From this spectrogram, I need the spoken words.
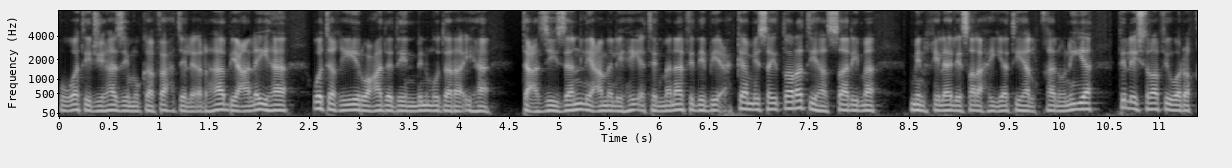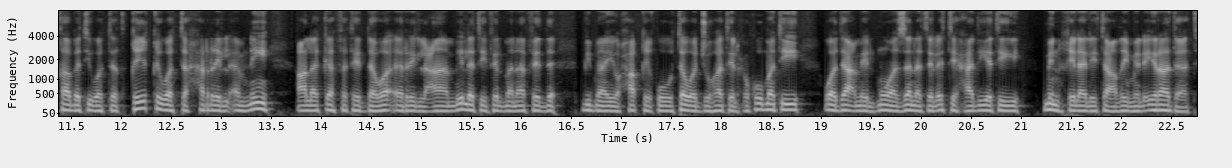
قوات جهاز مكافحة الإرهاب عليها وتغيير عدد من مدرائها تعزيزا لعمل هيئة المنافذ بإحكام سيطرتها الصارمة من خلال صلاحياتها القانونية في الإشراف والرقابة والتدقيق والتحري الأمني على كافة الدوائر العاملة في المنافذ بما يحقق توجهات الحكومة ودعم الموازنة الاتحادية من خلال تعظيم الإيرادات.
